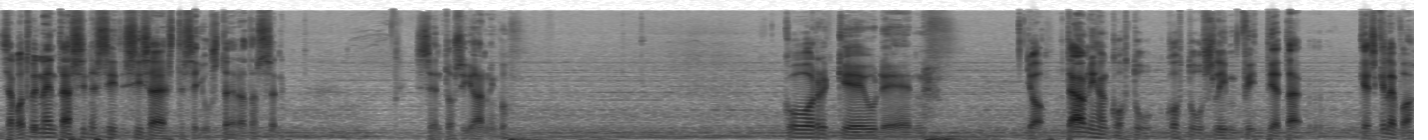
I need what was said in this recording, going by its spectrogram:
Sä voit lentää sinne si- sisään ja sitten se justeerata sen. Sen tosiaan niinku... Korkeuden. Joo, tää on ihan kohtuu, kohtuu slim fitti, että keskelle vaan.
